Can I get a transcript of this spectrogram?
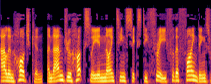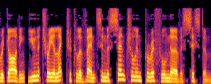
Alan Hodgkin, and Andrew Huxley in 1963 for their findings regarding unitary electrical events in the central and peripheral nervous system.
